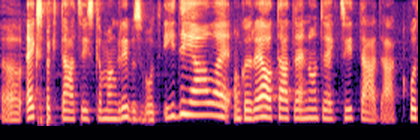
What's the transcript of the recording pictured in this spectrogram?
ekspektācijas, ka man gribas būt ideālai un ka realitātē notiek citādāk. Ko,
